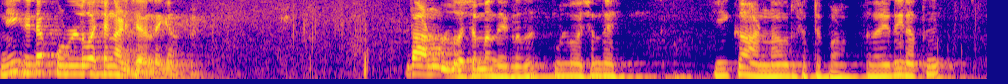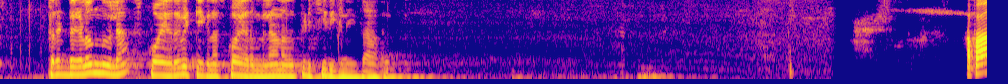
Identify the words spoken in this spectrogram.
ഇനി ഇതിന്റെ ഉള്ളുവശം കാണിച്ചു തരാം എന്തൊക്കെയാണ്. ഇതാണ് ഉള്ളുവശം വന്നേക്കുന്നത്. ഉള്ളുവശം ദേ ഈ കാണുന്ന ഒരു സെറ്റപ്പാണ് അതായത് ഇതിനകത്ത് ത്രെഡുകളൊന്നുമില്ല സ്ക്വയർ വെട്ടിക്കണ സ്ക്വയറുമ്മിലാണ് അത് പിടിച്ചിരിക്കുന്നത് ഈ സാധനം. അപ്പോൾ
